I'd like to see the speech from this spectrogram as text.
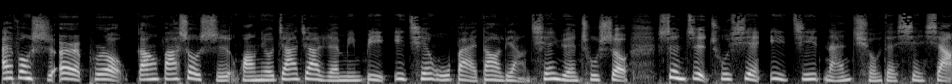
，iPhone 十二 Pro 刚发售时，黄牛加价人民币一千五百到两千元出售，甚至出现一机难求的现象。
